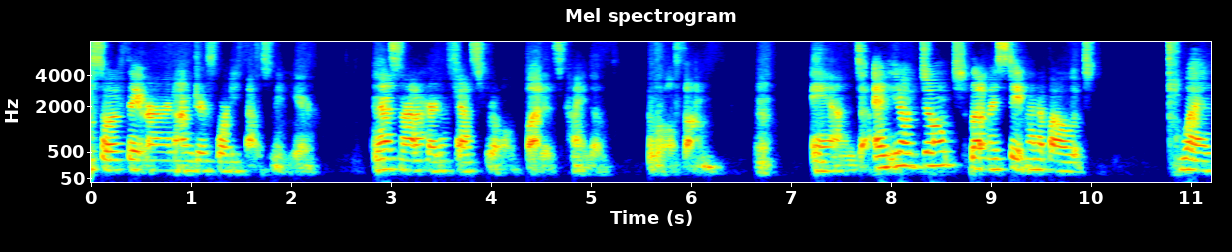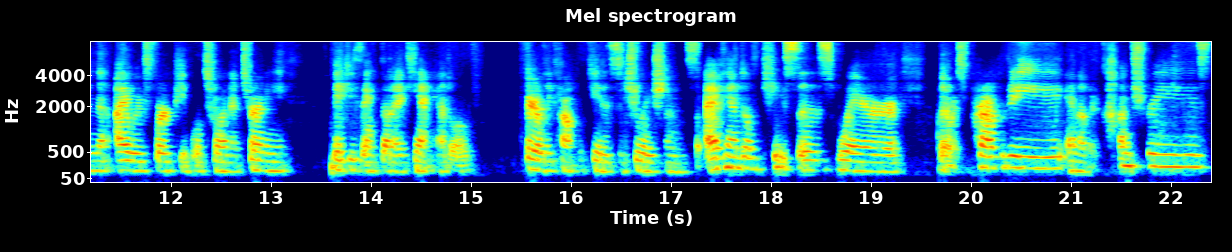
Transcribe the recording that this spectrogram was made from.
So if they earn under 40,000 a year. And that's not a hard and fast rule, but it's kind of the rule of thumb. Yeah. And and you know, don't let my statement about when I refer people to an attorney make you think that I can't handle fairly complicated situations. I've handled cases where there was property in other countries,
